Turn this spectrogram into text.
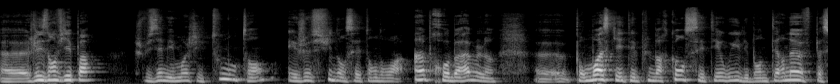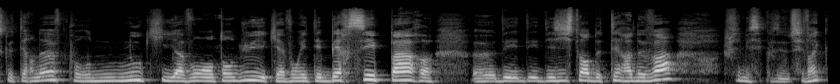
Euh, je les enviais pas. Je me disais, mais moi j'ai tout mon temps et je suis dans cet endroit improbable. Euh, pour moi, ce qui a été le plus marquant, c'était oui, les bancs de Terre-Neuve, parce que Terre-Neuve, pour nous qui avons entendu et qui avons été bercés par euh, des, des, des, histoires de Terra Nova, je me disais, mais c'est vrai que,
